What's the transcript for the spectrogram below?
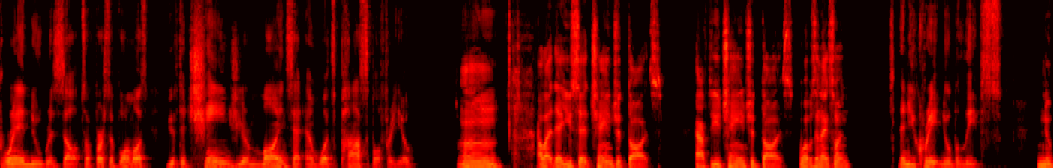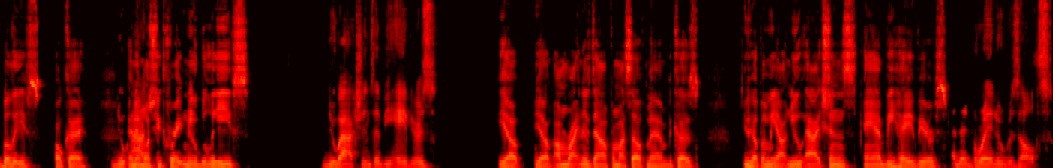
brand new results. So, first and foremost, you have to change your mindset and what's possible for you. Mm. I like that. You said change your thoughts. After you change your thoughts, what was the next one? Then you create new beliefs, New beliefs. Okay. new And then once you create new beliefs, new actions and behaviors. yep, yep. I'm writing this down for myself, man, because you helping me out. New actions and behaviors, and then brand new results.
